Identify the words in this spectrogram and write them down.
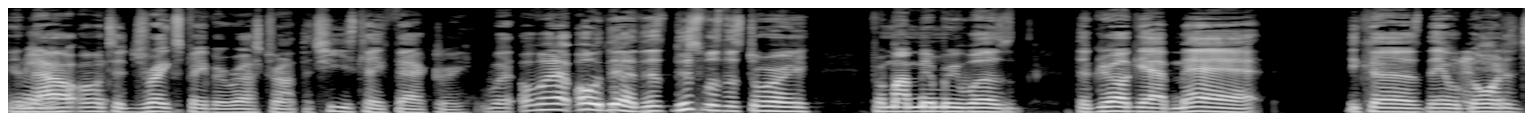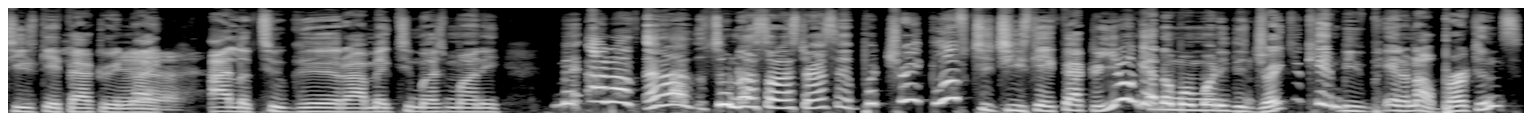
And Man. now on to Drake's favorite restaurant, the Cheesecake Factory. What? Oh, what oh, there. This this was the story from my memory. Was the girl got mad because they were going to the Cheesecake Factory and like I look too good or I make too much money. Man, I don't, and I, as soon as I saw that story, I said, "But Drake loves the Cheesecake Factory. You don't got no more money than Drake. You can't be handing out Perkins.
